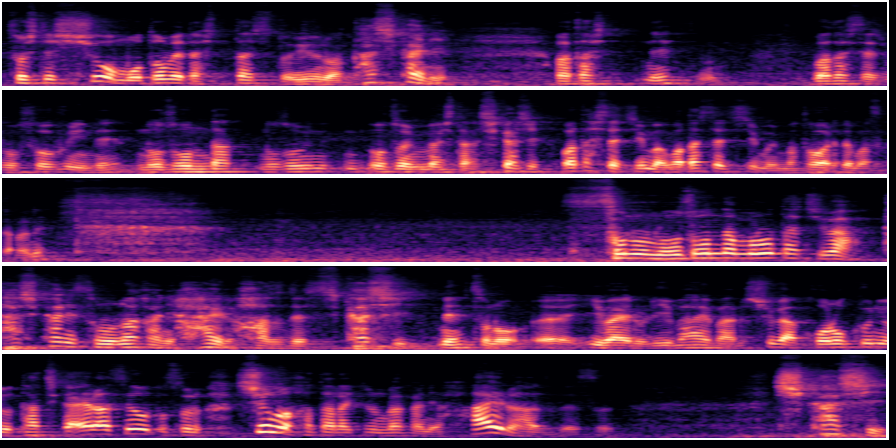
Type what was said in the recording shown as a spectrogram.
そして死を求めた人たちというのは確かに私,、ね、私たちもそういうふうにね望んだ望み望みました。しかし私たち今私たち自身も今問われてますからね。その望んだ者たちは確かにその中に入るはずです。しかし、ね、そのいわゆるリバイバル主がこの国を立ち返らせようとする主の働きの中に入るはずです。しかし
